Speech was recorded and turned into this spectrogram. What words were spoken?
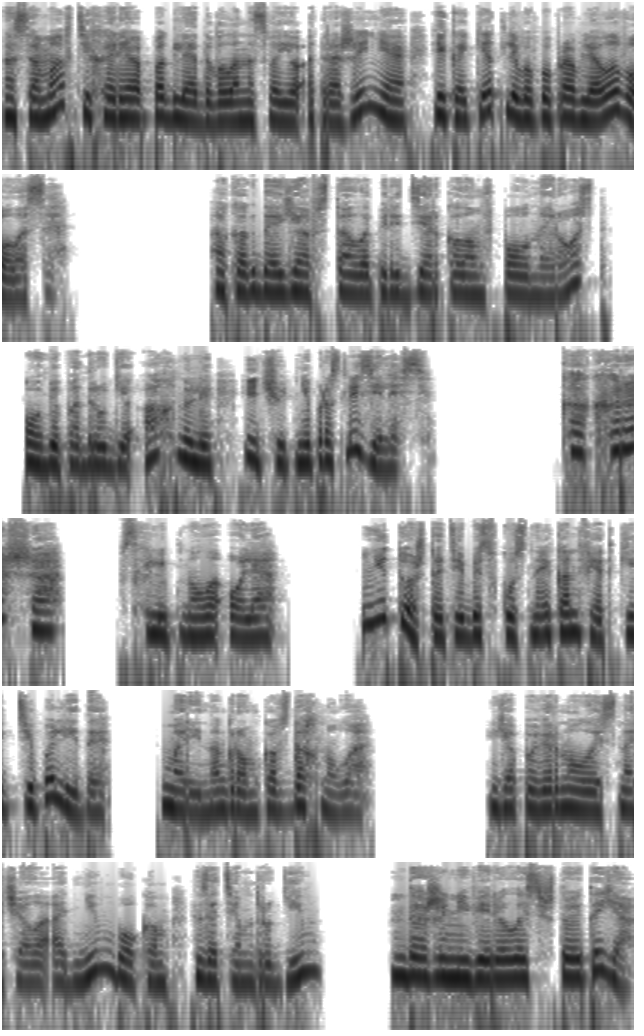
а сама втихаря поглядывала на свое отражение и кокетливо поправляла волосы. А когда я встала перед зеркалом в полный рост, обе подруги ахнули и чуть не прослезились. «Как хороша!» — всхлипнула Оля. «Не то, что те безвкусные конфетки типа Лиды», — Марина громко вздохнула. Я повернулась сначала одним боком, затем другим. Даже не верилось, что это я,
